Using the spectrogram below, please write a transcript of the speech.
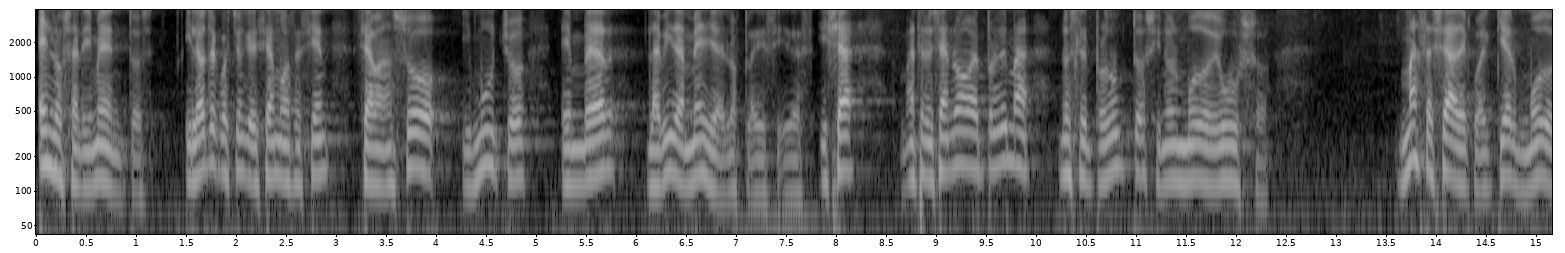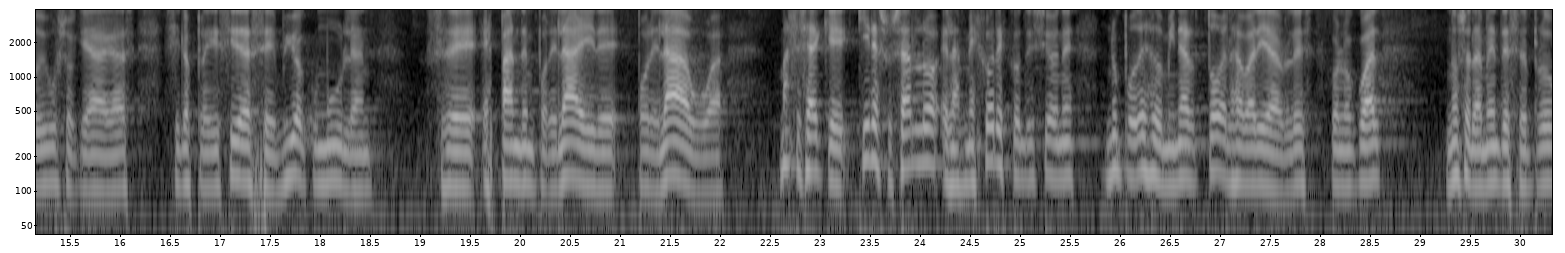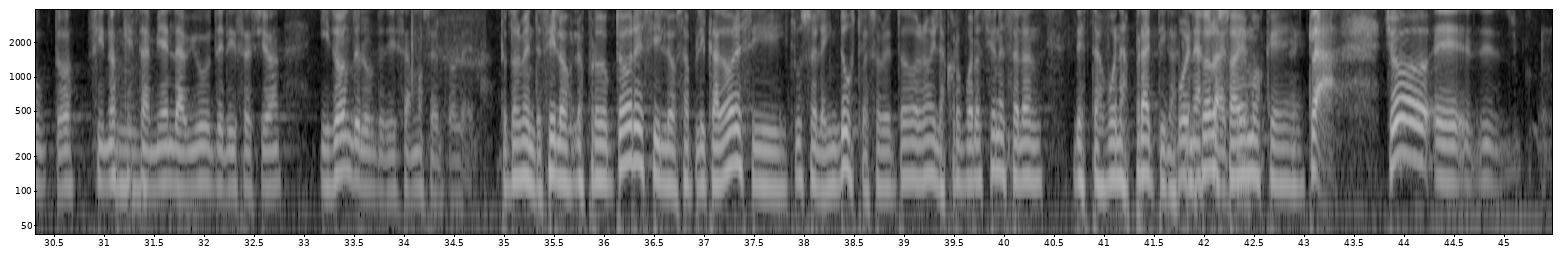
en los alimentos. Y la otra cuestión que decíamos recién, se avanzó y mucho en ver la vida media de los plaguicidas. Y ya antes nos decían, no, el problema no es el producto, sino el modo de uso. Más allá de cualquier modo de uso que hagas, si los plaguicidas se bioacumulan, se expanden por el aire, por el agua, más allá de que quieras usarlo en las mejores condiciones, no podés dominar todas las variables, con lo cual no solamente es el producto, sino que mm. también la bioutilización y dónde lo utilizamos el problema. Totalmente, sí, los, productores y los aplicadores e incluso la industria sobre todo, ¿no? y las corporaciones hablan de estas buenas prácticas, nosotros sabemos que... Claro, yo eh,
